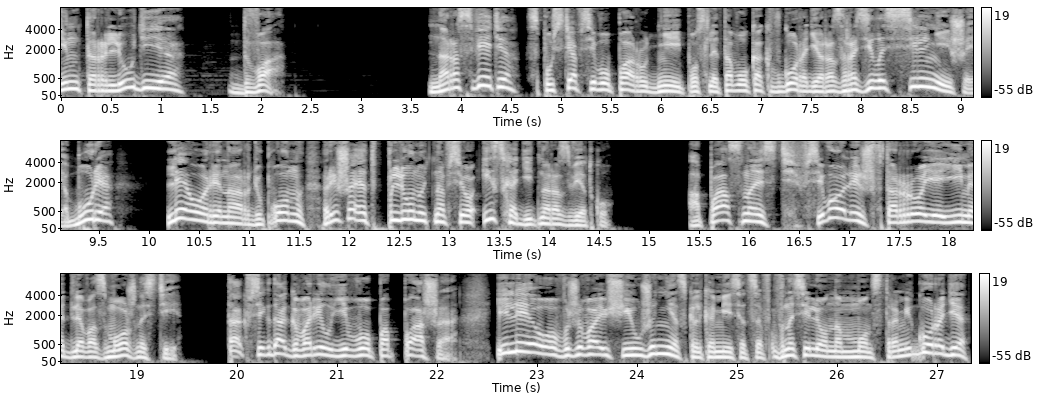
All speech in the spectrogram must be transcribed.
Интерлюдия 2 На рассвете, спустя всего пару дней после того, как в городе разразилась сильнейшая буря, Лео Ренар Дюпон решает плюнуть на все и сходить на разведку. Опасность – всего лишь второе имя для возможностей. Так всегда говорил его папаша, и Лео, выживающий уже несколько месяцев в населенном монстрами городе,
